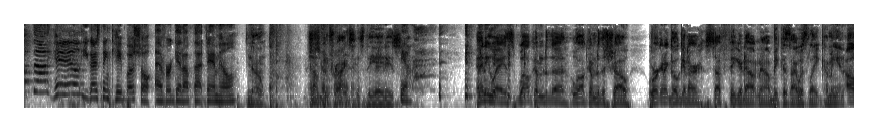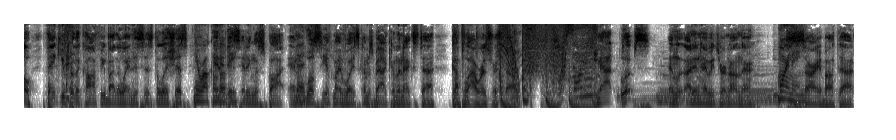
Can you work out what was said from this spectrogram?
up that hill. You guys think Kate Bush will ever get up that damn hill? No. She's been trying since the 80s. Yeah. Anyways, welcome to the welcome to the show. We're gonna go get our stuff figured out now because I was late coming in. Oh, thank you for the coffee, by the way. This is delicious. You're welcome, and Bobby. it is hitting the spot. And Good. we'll see if my voice comes back in the next uh, couple hours or so. Matt, whoops, and I didn't have you turned on there. Morning. Sorry about that.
